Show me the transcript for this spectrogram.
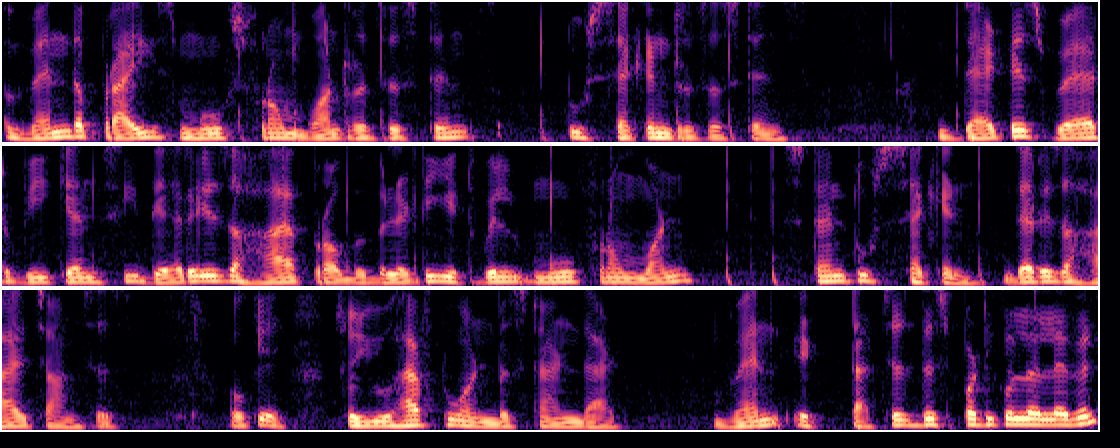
when the price moves from one resistance to second resistance that is where we can see there is a higher probability it will move from one stand to second. There is a higher chances. Okay so you have to understand that when it touches this particular level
